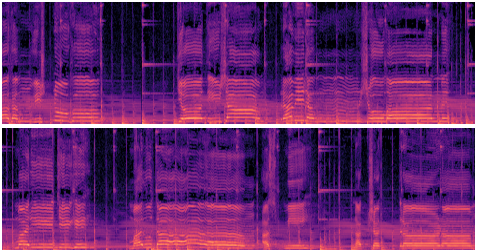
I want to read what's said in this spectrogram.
అహం విష్ణు జ్యోతిషాం రవిరం శుమాన్ మరీచి మరుతా अस्मि नक्षत्राणाम्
